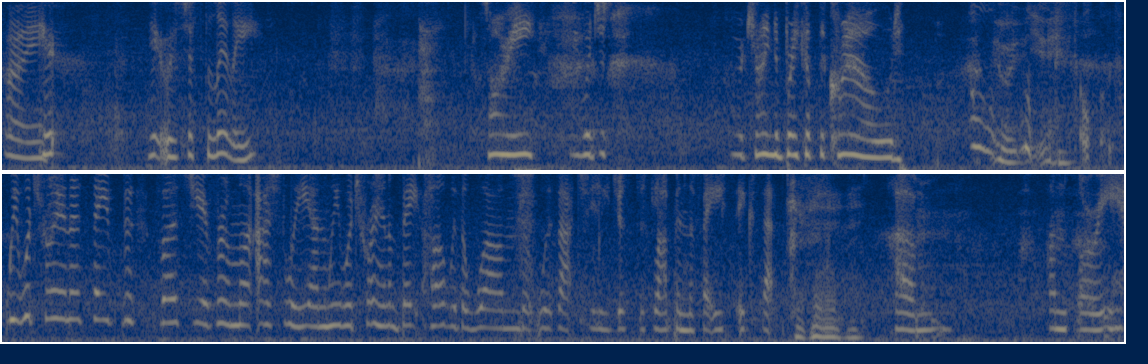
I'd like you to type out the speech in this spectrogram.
Hi. It, it was just Lily. Sorry. We were just. We were trying to break up the crowd. Oh, we were trying to save the first year from uh, Ashley, and we were trying to bait her with a worm that was actually just a slap in the face. Except, um, I'm sorry.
